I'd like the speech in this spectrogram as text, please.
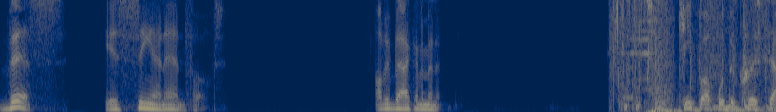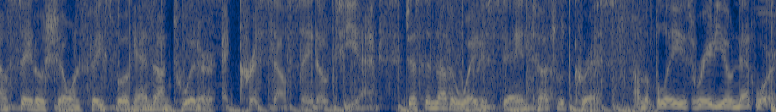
This is CNN, folks. I'll be back in a minute. Keep up with the Chris Salcedo Show on Facebook and on Twitter at Chris Salcedo TX. Just another way to stay in touch with Chris on the Blaze Radio Network.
